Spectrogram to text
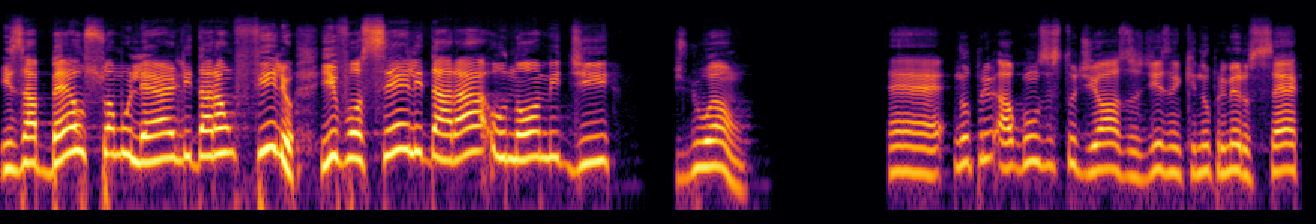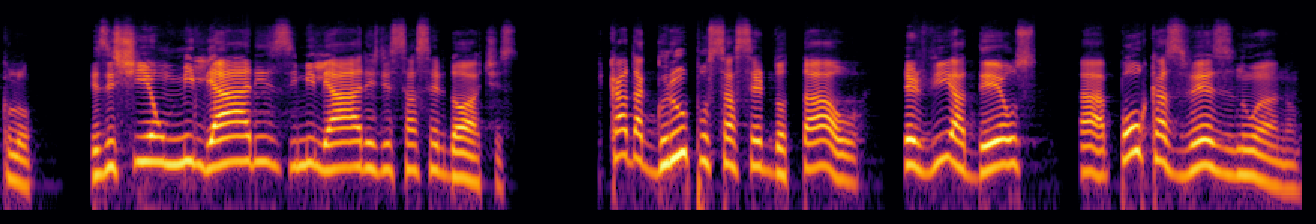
Isabel, sua mulher, lhe dará um filho, e você lhe dará o nome de João. É, no, alguns estudiosos dizem que no primeiro século existiam milhares e milhares de sacerdotes. Cada grupo sacerdotal servia a Deus ah, poucas vezes no ano.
